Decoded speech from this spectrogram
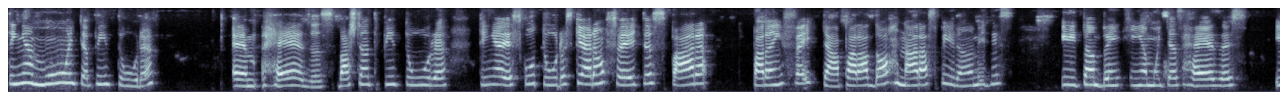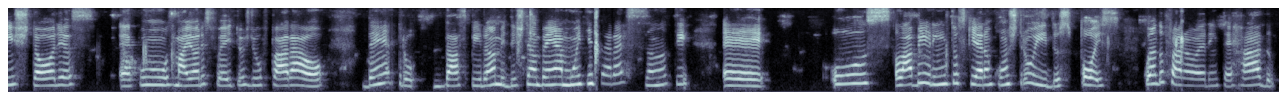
tinha muita pintura, é, rezas, bastante pintura, tinha esculturas que eram feitas para, para enfeitar, para adornar as pirâmides, e também tinha muitas rezas, histórias é, com os maiores feitos do faraó dentro das pirâmides também é muito interessante é, os labirintos que eram construídos, pois quando o faraó era enterrado,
